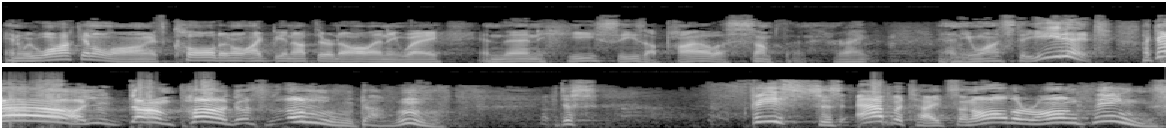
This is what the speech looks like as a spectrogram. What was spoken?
and we're walking along, it's cold, I don't like being up there at all anyway, and then he sees a pile of something, right? And he wants to eat it. Like, oh, you dumb pug! Oh, God, ooh just feasts his appetites on all the wrong things.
